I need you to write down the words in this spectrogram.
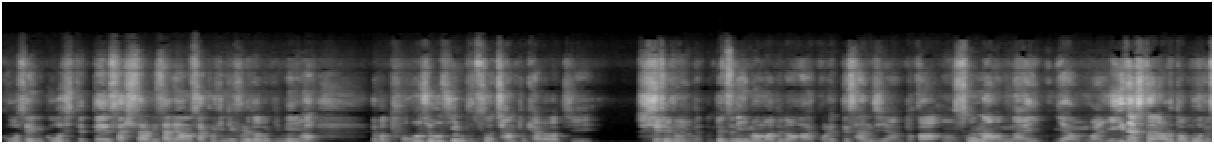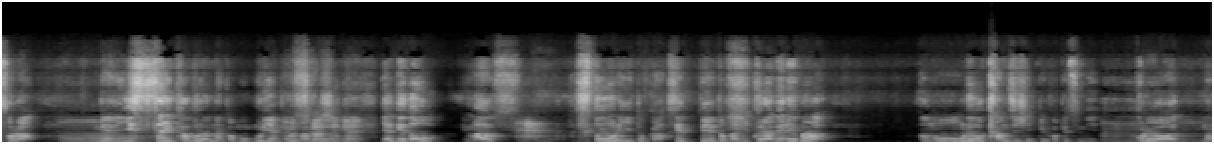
こう先行してて、さ、久々にあの作品に触れた時に、うんあ、やっぱ登場人物はちゃんとキャラ立ちしてるんだ。別に今までの、はい、これって3時やんとか、うんそんなんはない。いや、まあ言い出したらあると思うで、そら。うんね、一切被らんなんかもう無理やんか、今までの難しいね。やけど、まあ、ストーリーとか設定とかに比べれば、あの、俺は感じひんというか別に、うんこれはな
